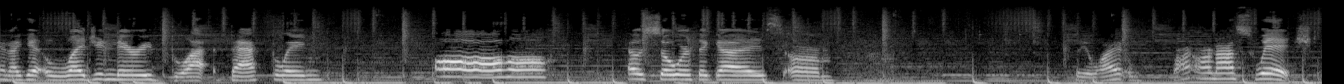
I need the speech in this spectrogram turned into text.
And I get legendary black back bling. Oh, that was so worth it, guys. Um, Wait, why, why aren't I switched?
